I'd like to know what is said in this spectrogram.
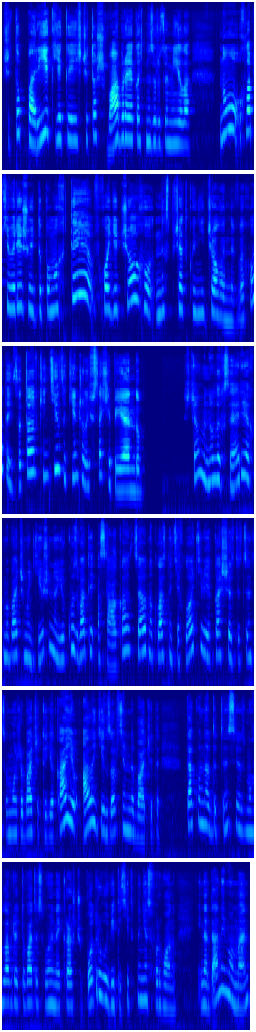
чи то парік якийсь, чи то швабра якась незрозуміла. Ну, хлопці вирішують допомогти, в ході чого в них спочатку нічого не виходить, зато в кінці закінчилось все хеппі-ендом. Ще в минулих серіях ми бачимо дівчину, яку звати Асака. Це однокласниця хлопців, яка ще з дитинства може бачити якаїв, але їх зовсім не бачити. Так вона в дитинстві змогла врятувати свою найкращу подругу від зіткнення з фургоном. І на даний момент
